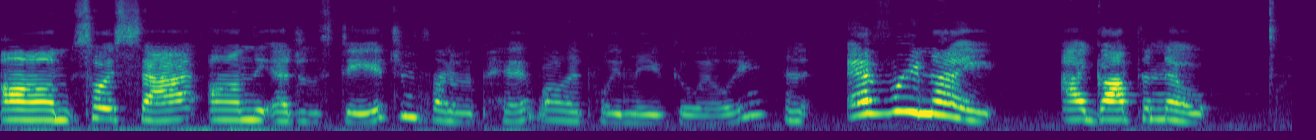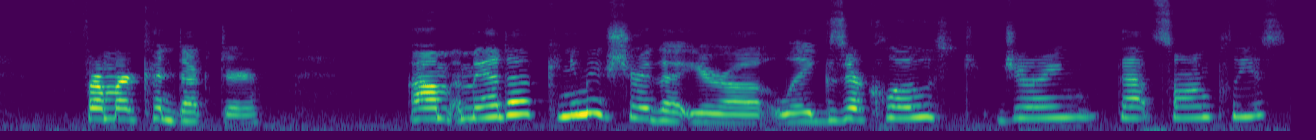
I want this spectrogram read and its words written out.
Um so I sat on the edge of the stage in front of the pit while I played my ukulele and every night I got the note from our conductor. Um Amanda, can you make sure that your uh, legs are closed during that song, please?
